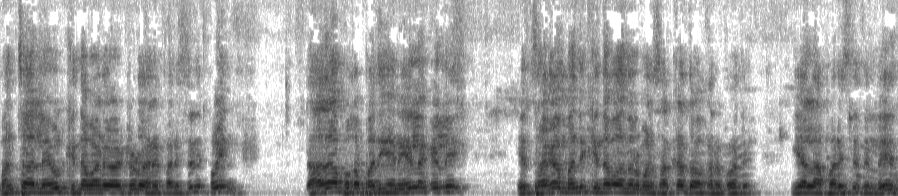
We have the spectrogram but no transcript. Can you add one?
మంచాలు లేవు కింద పడేటడు అనే పరిస్థితి పోయింది. దాదాపు ఒక పదిహేను ఏళ్ళకెళ్ళి సగం మంది కింద పడుతున్నారు మన సర్కార్ దవాఖాన పోతే. ఇవాళ ఆ పరిస్థితి లేదు.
